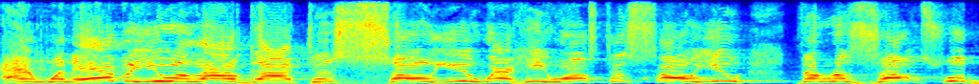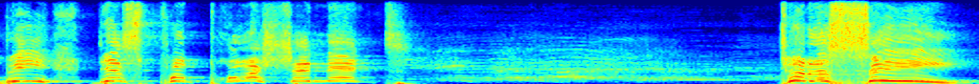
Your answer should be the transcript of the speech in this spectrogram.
And whenever you allow God to sow you where He wants to sow you, the results will be disproportionate to the seed.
